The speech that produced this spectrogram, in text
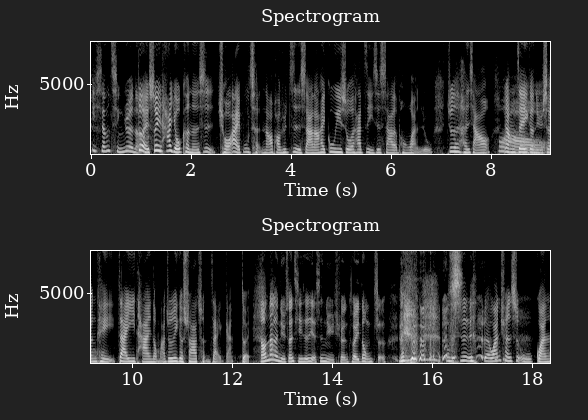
一厢情愿啊。对，所以他有可能是求爱不成，然后跑去自杀，然后还故意说他自己是杀了彭婉如，就是很想要让这一个女生可以在意他，你懂吗？就是一个刷存在感。对，然后那个女生其实也是女权推动者。不是，对，完全是无关。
